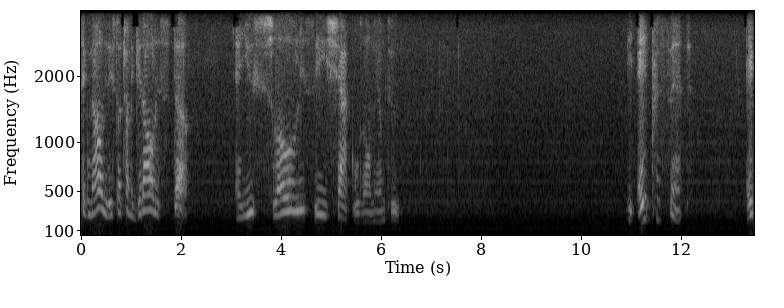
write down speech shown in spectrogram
technology. They start trying to get all this stuff. And you slowly see shackles on them, too. The 8%, 8%,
